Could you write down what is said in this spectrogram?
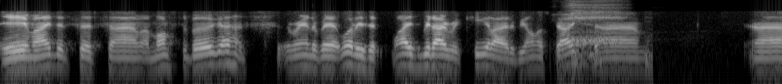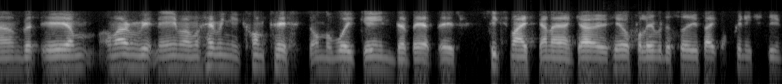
Yeah, mate, it's it's um, a monster burger. It's around about what is it? Weighs a bit over a kilo, to be honest, Jake. Um, um, but yeah, I'm, I'm over in Vietnam. I'm having a contest on the weekend about there's six mates going to go hell for leather to see if they can finish it in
